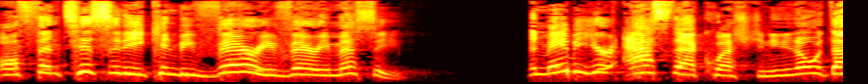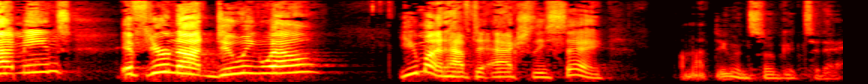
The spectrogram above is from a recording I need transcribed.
authenticity can be very, very messy. And maybe you're asked that question. And you know what that means? If you're not doing well, you might have to actually say, I'm not doing so good today.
